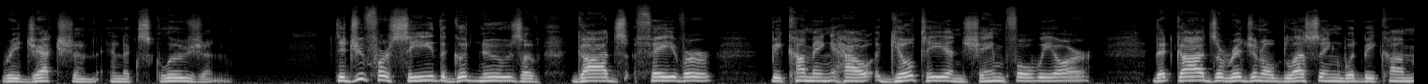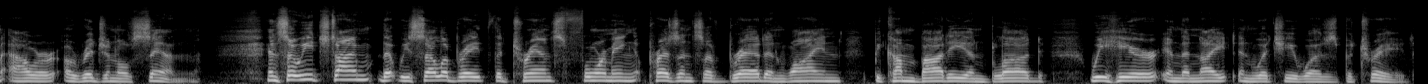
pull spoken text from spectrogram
rejection, and exclusion. Did you foresee the good news of God's favor becoming how guilty and shameful we are? That God's original blessing would become our original sin? And so each time that we celebrate the transforming presence of bread and wine become body and blood, we hear in the night in which he was betrayed.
